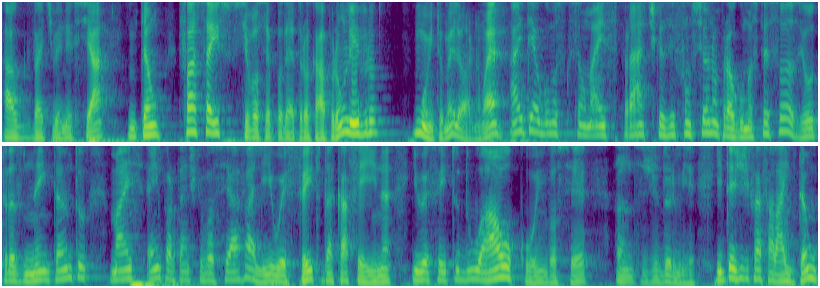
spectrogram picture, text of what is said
algo que vai te beneficiar. Então, faça isso. Se você puder trocar por um livro, muito melhor, não é? Aí tem algumas que são mais práticas e funcionam para algumas pessoas e outras nem tanto, mas é importante que você avalie o efeito da cafeína e o efeito do álcool em você antes de dormir. E tem gente que vai falar, então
